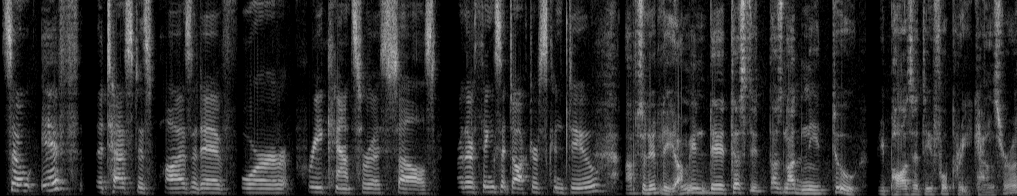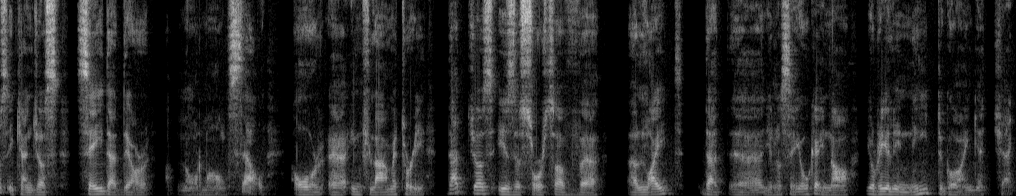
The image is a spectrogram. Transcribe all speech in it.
So if the test is positive for precancerous cells, are there things that doctors can do? Absolutely. I mean, the test does not need to be positive for precancerous. It can just say that they are abnormal cell or uh, inflammatory, that just is a source of uh, uh, light that uh, you know say, okay, now you really need to go and get checked.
